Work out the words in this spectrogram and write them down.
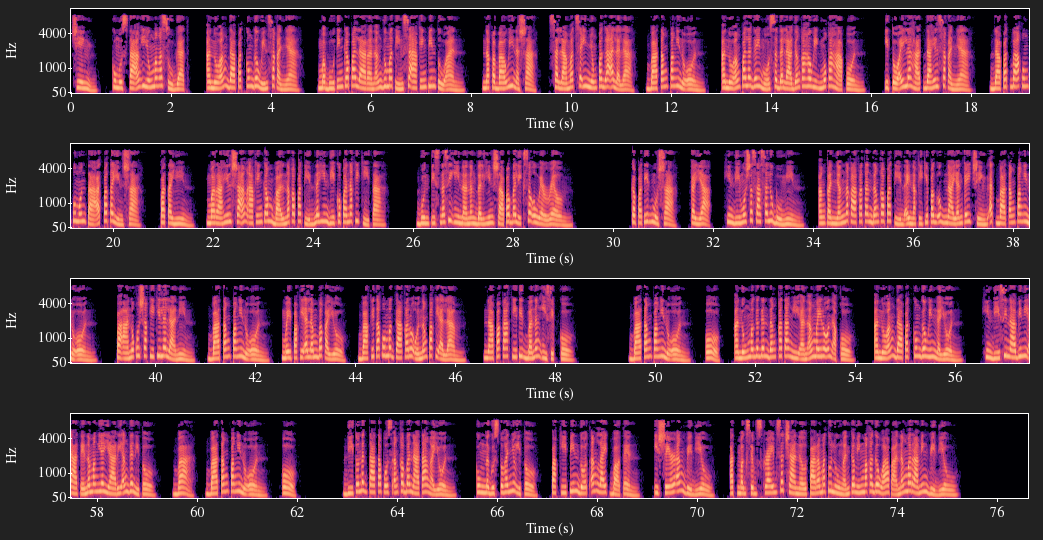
Ching, kumusta ang iyong mga sugat? Ano ang dapat kong gawin sa kanya? Mabuting kapalaran ang dumating sa aking pintuan. Nakabawi na siya. Salamat sa inyong pag-aalala, Batang Panginoon. Ano ang palagay mo sa dalagang kahawig mo kahapon? Ito ay lahat dahil sa kanya. Dapat ba akong pumunta at patayin siya? Patayin. Marahil siya ang aking kambal na kapatid na hindi ko pa nakikita. Buntis na si Ina nang dalhin siya pabalik sa Ower Realm. Kapatid mo siya, kaya, hindi mo siya sasalubungin. Ang kanyang nakakatandang kapatid ay nakikipag-ugnayan kay Ching at Batang Panginoon. Paano ko siya kikilalanin? Batang Panginoon, may pakialam ba kayo? Bakit ako magkakaroon ng pakialam? Napakakitid ba ng isip ko? Batang Panginoon, oh, Anong magagandang katangian ang mayroon ako? Ano ang dapat kong gawin ngayon? Hindi sinabi ni ate na mangyayari ang ganito. Ba, batang Panginoon. O. Dito nagtatapos ang kabanata ngayon. Kung nagustuhan nyo ito, pakipindot ang like button, i-share ang video, at mag-subscribe sa channel para matulungan kaming makagawa pa ng maraming video.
